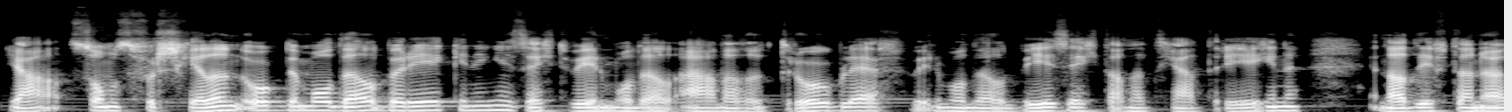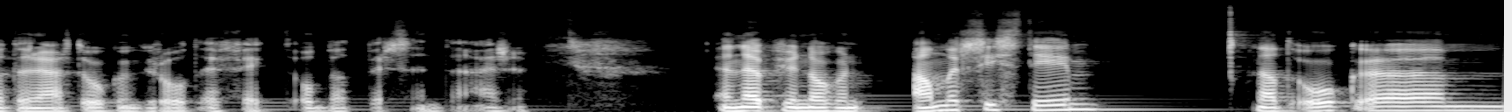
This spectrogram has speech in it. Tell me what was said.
ja, soms verschillen ook de modelberekeningen. Zegt weermodel A dat het droog blijft, weermodel B zegt dat het gaat regenen. En dat heeft dan uiteraard ook een groot effect op dat percentage. En dan heb je nog een ander systeem dat ook ehm,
